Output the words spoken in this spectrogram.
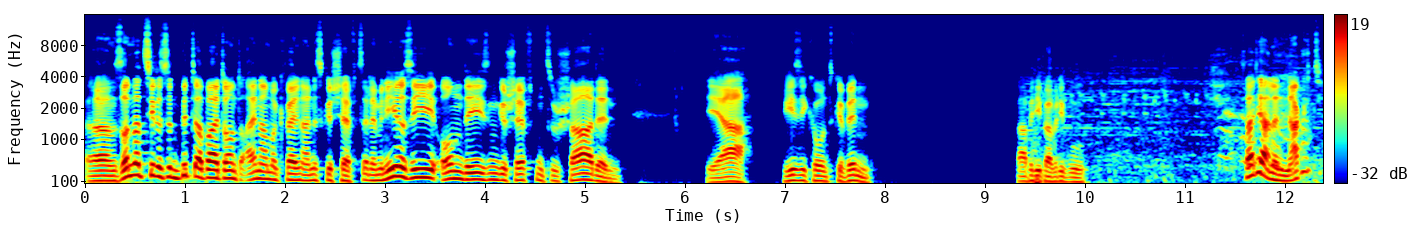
Ähm, Sonderziele sind Mitarbeiter und Einnahmequellen eines Geschäfts. Eliminiere sie, um diesen Geschäften zu schaden. Ja, Risiko und Gewinn. Babidi babidi bu. Seid ihr alle nackt?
